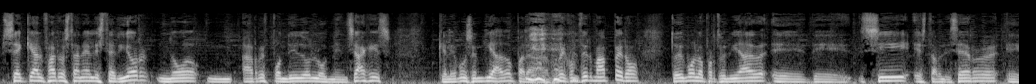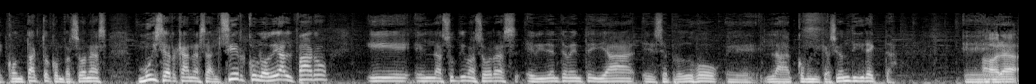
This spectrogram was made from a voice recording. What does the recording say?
sé que Alfaro está en el exterior, no mm, ha respondido los mensajes que le hemos enviado para reconfirmar, pero tuvimos la oportunidad eh, de sí establecer eh, contacto con personas muy cercanas al círculo de Alfaro y en las últimas horas evidentemente ya eh, se produjo eh, la comunicación directa eh, Ahora-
